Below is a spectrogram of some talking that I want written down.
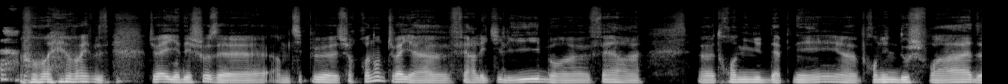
ouais, ouais. Tu vois, il y a des choses euh, un petit peu euh, surprenantes. Tu vois, il y a euh, faire l'équilibre, faire trois minutes d'apnée, prendre une douche froide,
